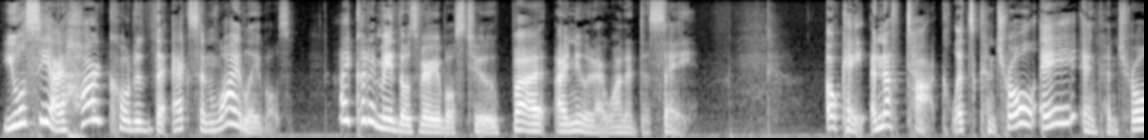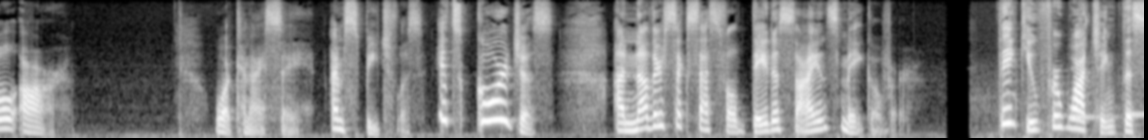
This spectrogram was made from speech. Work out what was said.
You will see I hard-coded the X and Y labels. I could have made those variables too, but I knew what I wanted to say. Okay, enough talk. Let's Control A and Control R. What can I say? I'm speechless. It's gorgeous. Another successful data science makeover. Thank you for watching this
